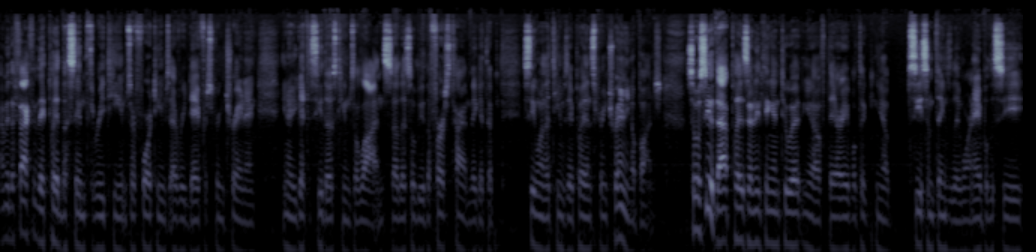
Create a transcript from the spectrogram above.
I mean, the fact that they played the same three teams or four teams every day for spring training, you know, you get to see those teams a lot. And so this will be the first time they get to see one of the teams they play in spring training a bunch. So we'll see if that plays anything into it. You know, if they're able to, you know, see some things that they weren't able to see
